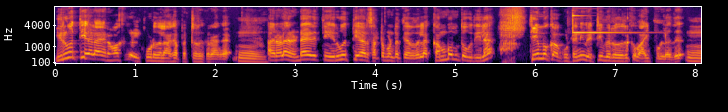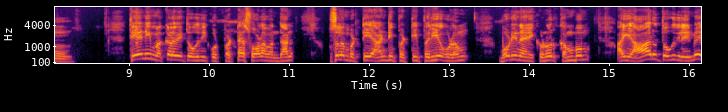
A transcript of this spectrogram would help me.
இருபத்தி ஏழாயிரம் வாக்குகள் கூடுதலாக பெற்றிருக்கிறாங்க. அதனால ரெண்டாயிரத்தி இருபத்தி ஆறு சட்டமன்ற தேர்தலில் கம்பம் தொகுதியில திமுக கூட்டணி வெற்றி பெறுவதற்கு வாய்ப்புள்ளது ம். தேனி மக்களவை தொகுதிக்கு உட்பட்ட சோழவந்தான் உசிலம்பட்டி ஆண்டிப்பட்டி பெரியகுளம் போடிநாயக்கனூர் கம்பம் ஆகிய ஆறு தொகுதியிலையுமே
